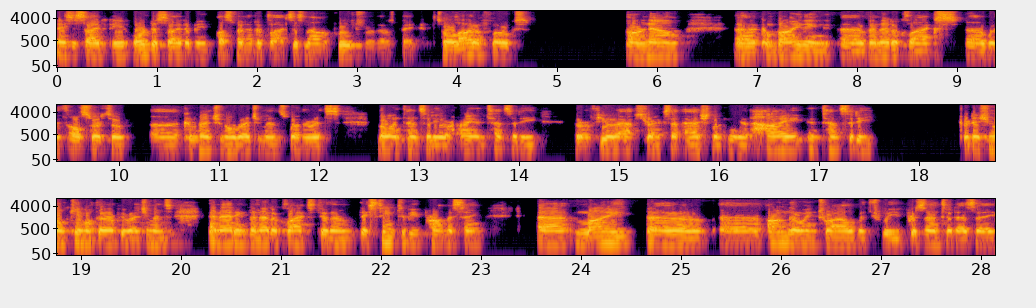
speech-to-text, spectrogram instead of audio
azacitidine or decitabine plus venetoclax is now approved for those patients. So a lot of folks are now combining uh, venetoclax uh, with all sorts of conventional regimens, whether it's low intensity or high intensity. There are a few abstracts at ASH looking at high intensity traditional chemotherapy regimens and adding venetoclax to them. They seem to be promising. Uh, my uh, uh, ongoing trial, which we presented as a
